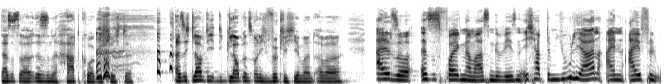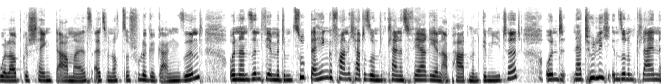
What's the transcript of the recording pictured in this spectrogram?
das ist äh, das ist eine Hardcore-Geschichte. also ich glaube, die die glaubt uns auch nicht wirklich jemand, aber Also, es ist folgendermaßen gewesen. Ich habe dem Julian einen Eifelurlaub geschenkt damals, als wir noch zur Schule gegangen sind. Und dann sind wir mit dem Zug dahin gefahren. Ich hatte so ein kleines Ferienapartment gemietet. Und natürlich in so einem kleinen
